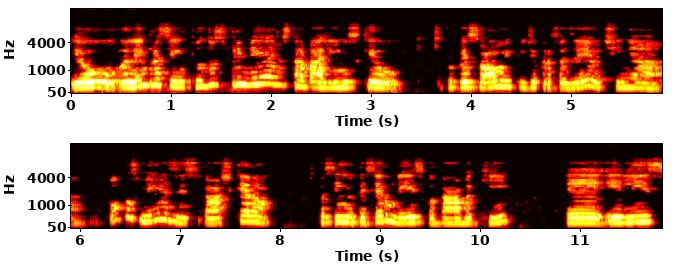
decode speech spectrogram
eu, eu, lembro assim que um dos primeiros trabalhinhos que, eu, que o pessoal me pediu para fazer, eu tinha poucos meses, eu acho que era tipo assim, no terceiro mês que eu estava aqui, eles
